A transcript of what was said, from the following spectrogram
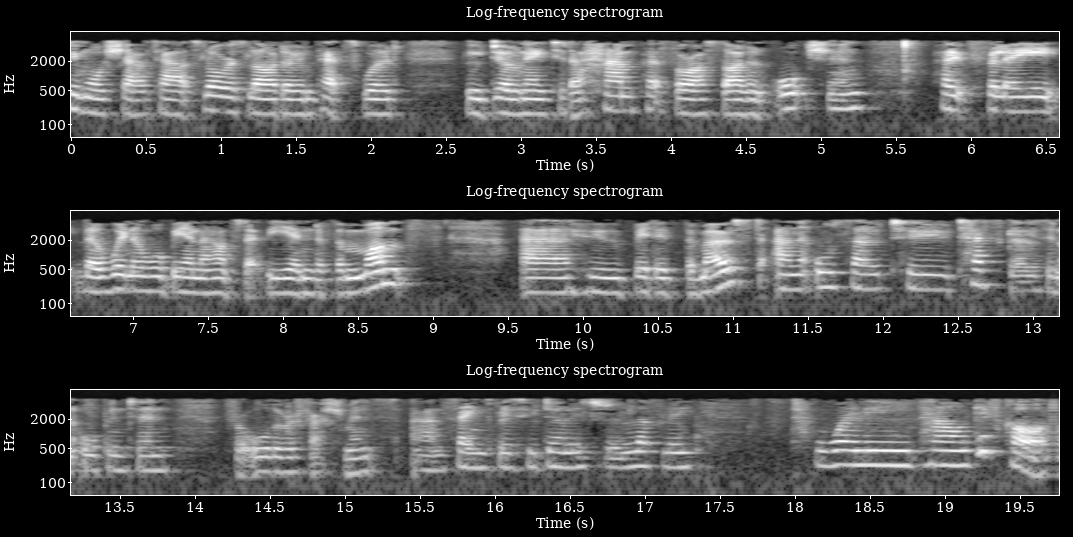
two more shout outs Laura's Lardo in Petts Wood, who donated a hamper for our silent auction. Hopefully, the winner will be announced at the end of the month. Uh, who bidded the most, and also to Tesco's in Orpington for all the refreshments, and Sainsbury's who donated a lovely £20 gift card,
